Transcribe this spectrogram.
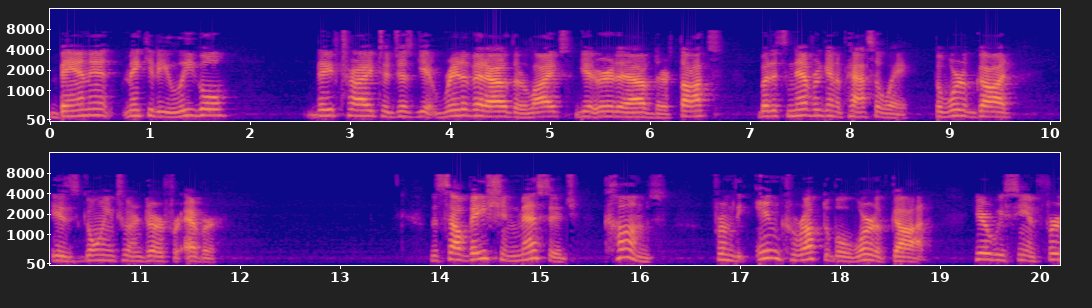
ban it, make it illegal. They've tried to just get rid of it out of their lives, get rid of it out of their thoughts, but it's never going to pass away. The Word of God is going to endure forever. The salvation message comes from the incorruptible Word of God. Here we see in 1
